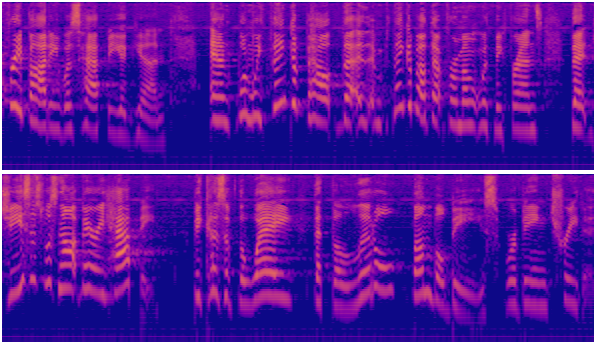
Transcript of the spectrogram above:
everybody was happy again. And when we think about that, uh, um, think about that for a moment with me, friends, that Jesus was not very happy because of the way that the little bumblebees were being treated.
